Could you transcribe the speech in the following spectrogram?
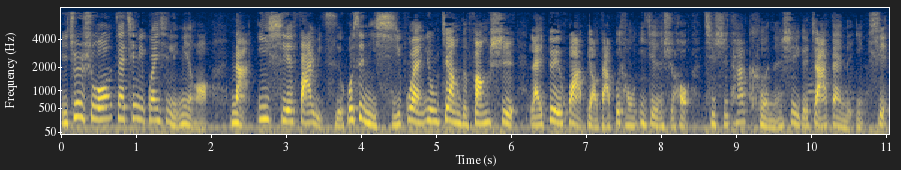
也就是说，在亲密关系里面哦，哪一些发语词，或是你习惯用这样的方式来对话、表达不同意见的时候，其实它可能是一个炸弹的引线。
